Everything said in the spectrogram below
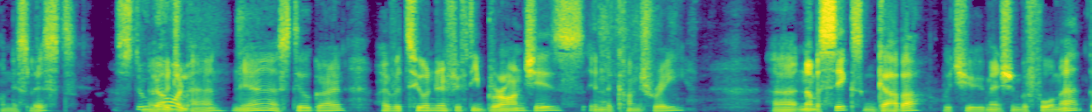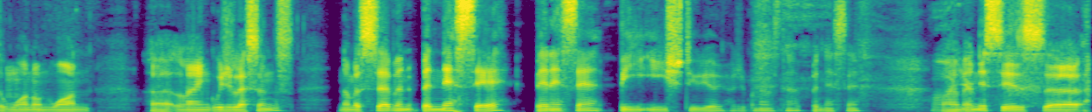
on this list. Still Nova going. Japan, yeah, still growing. Over 250 branches in the country. Uh, number six, GABA, which you mentioned before, Matt, the one-on-one uh, language lessons. Number seven, Benesse, Benesse, B-E Studio. How do you pronounce that? Benesse. Um, and this is uh,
